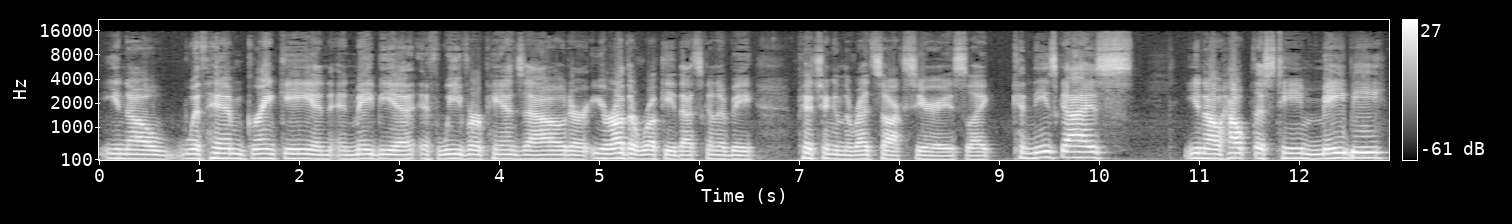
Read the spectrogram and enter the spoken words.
you know, with him, Greinke, and and maybe a, if Weaver pans out, or your other rookie that's going to be pitching in the Red Sox series, like can these guys, you know, help this team maybe?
